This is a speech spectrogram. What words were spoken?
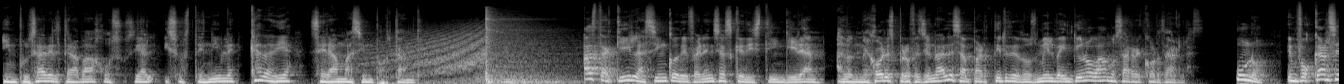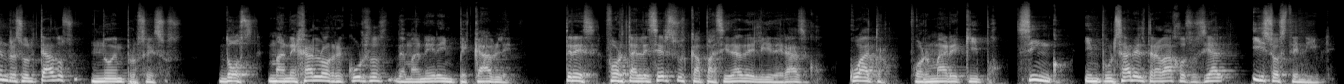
Impulsar el trabajo social y sostenible cada día será más importante. Hasta aquí las cinco diferencias que distinguirán a los mejores profesionales a partir de 2021. Vamos a recordarlas. 1. Enfocarse en resultados, no en procesos. 2. Manejar los recursos de manera impecable. 3. Fortalecer su capacidad de liderazgo. 4. Formar equipo. 5. Impulsar el trabajo social y sostenible.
